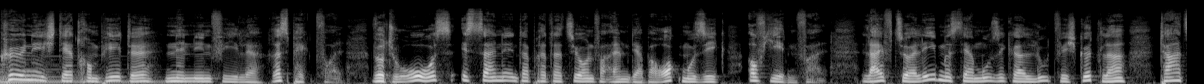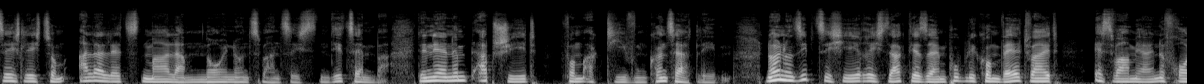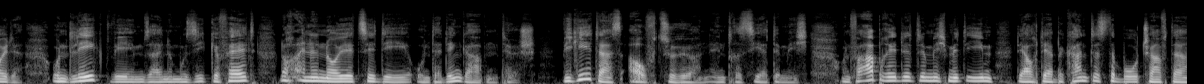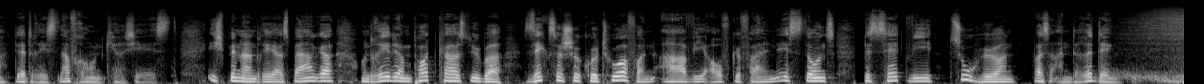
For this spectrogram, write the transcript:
König der Trompete nennen ihn viele respektvoll. Virtuos ist seine Interpretation vor allem der Barockmusik auf jeden Fall. Live zu erleben ist der Musiker Ludwig Güttler tatsächlich zum allerletzten Mal am 29. Dezember, denn er nimmt Abschied vom aktiven Konzertleben. 79-jährig sagt er seinem Publikum weltweit, es war mir eine Freude und legt, wem seine Musik gefällt, noch eine neue CD unter den Gabentisch. Wie geht das, aufzuhören, interessierte mich und verabredete mich mit ihm, der auch der bekannteste Botschafter der Dresdner Frauenkirche ist. Ich bin Andreas Berger und rede im Podcast über sächsische Kultur von A wie aufgefallen ist uns bis Z wie zuhören, was andere denken.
